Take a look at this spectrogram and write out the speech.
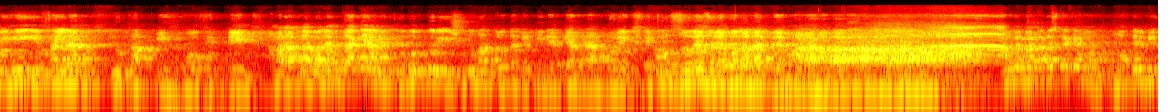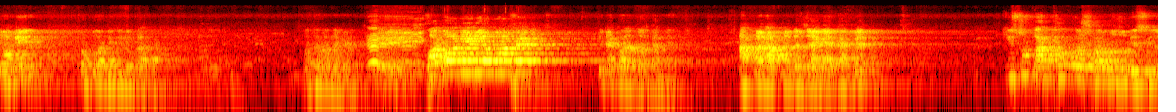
বিহি খাইরান ইউফাক্কিহু ফিদ্দিন। আমার আল্লাহ বলেন যাকে আমি কবুল করি শুধুমাত্র তাকে দ্বীনের জ্ঞান দান করি। একটু জোরে জোরে বলা লাগবে মারহাবা। আমাদের বাংলাদেশটা কেমন? মতের বি অমির ফতোয়া দিয়ে দিল কাকা কথা বলেন না কেন? ফতোয়া দিয়ে দিল মুনাফিক। এটা করার দরকার নেই। আপনারা আপনাদের জায়গায় থাকবেন। কিছু পার্থক্য সর্বযুগে ছিল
